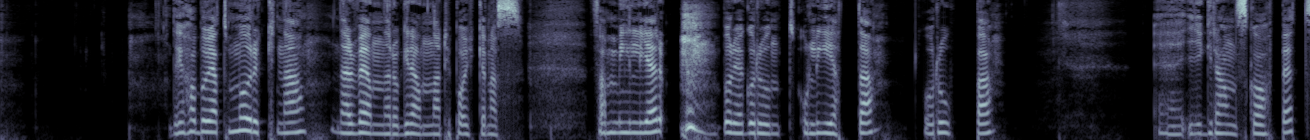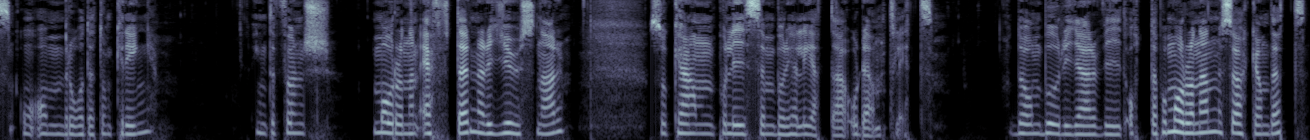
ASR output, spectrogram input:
Det har börjat mörkna när vänner och grannar till pojkarnas familjer börjar gå runt och leta och ropa Eh, i grannskapet och området omkring. Inte förrän morgonen efter, när det ljusnar, så kan polisen börja leta ordentligt. De börjar vid åtta på morgonen med sökandet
